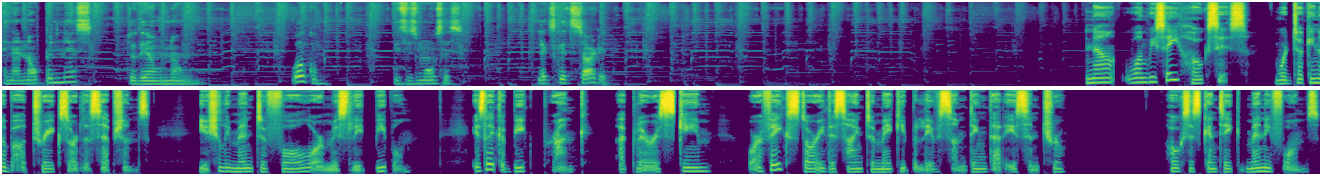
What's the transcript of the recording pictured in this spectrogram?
and an openness to the unknown? Welcome. This is Moses. Let's get started. Now, when we say hoaxes, we're talking about tricks or deceptions, usually meant to fool or mislead people. It's like a big prank, a clever scheme, or a fake story designed to make you believe something that isn't true. Hoaxes can take many forms,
